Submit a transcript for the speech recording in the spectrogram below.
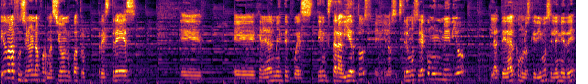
ellos van a funcionar en una formación 4-3-3. Eh, eh, generalmente pues tienen que estar abiertos en, en, los extremos. Sería como un medio lateral como los que vimos, el MD.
